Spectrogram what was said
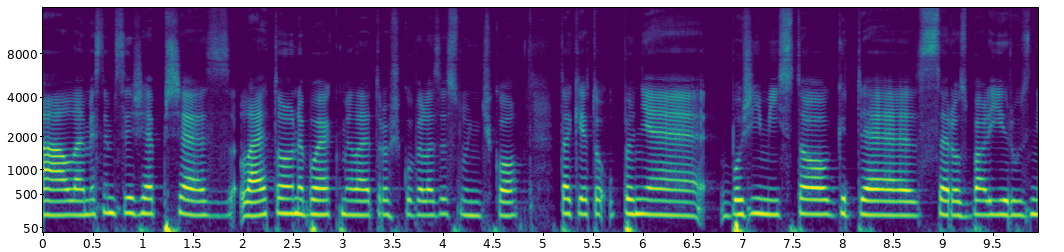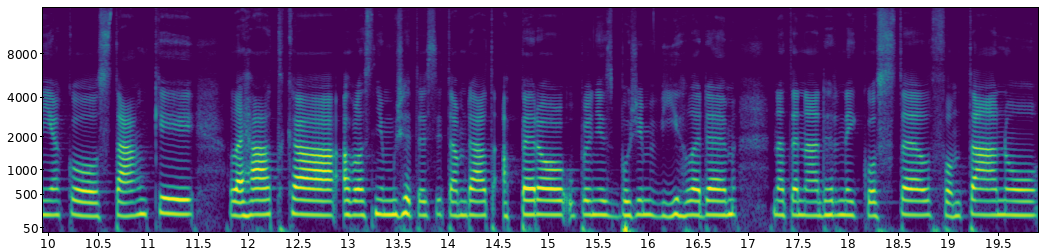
ale myslím si, že přes léto nebo jakmile trošku vyleze sluníčko, tak je to úplně boží místo, kde se rozbalí různý jako stánky, lehátka a vlastně můžete si tam dát aperol úplně s božím výhledem na ten nádherný kostel, fontánu.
